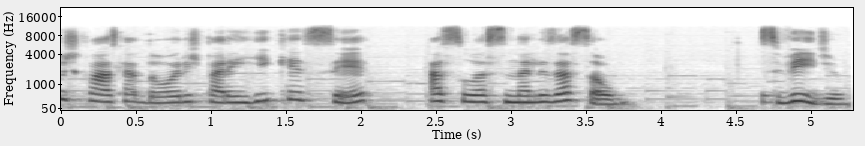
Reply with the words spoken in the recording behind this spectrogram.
os classificadores para enriquecer a sua sinalização. Esse vídeo,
